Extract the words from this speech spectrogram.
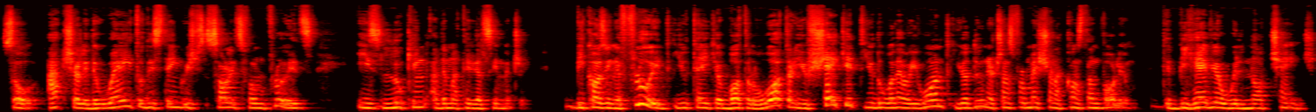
So actually, the way to distinguish solids from fluids is looking at the material symmetry. Because in a fluid, you take your bottle of water, you shake it, you do whatever you want, you're doing a transformation at constant volume. The behavior will not change.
